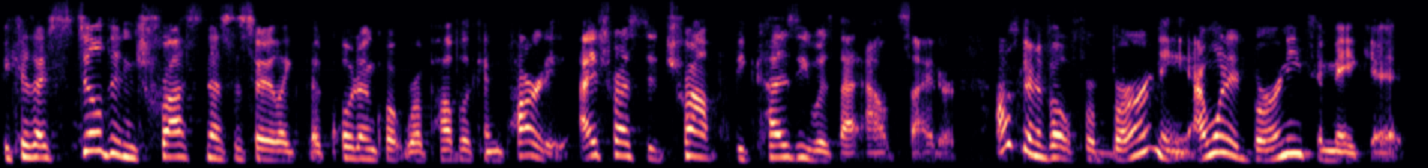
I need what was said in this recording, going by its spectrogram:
because I still didn't trust necessarily like the quote unquote Republican Party. I trusted Trump because he was that outsider. I was going to vote for Bernie. I wanted Bernie to make it,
